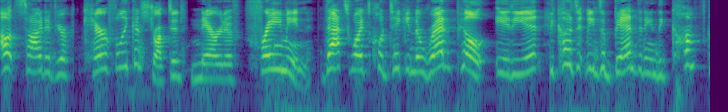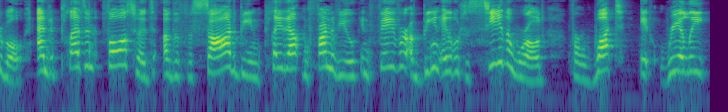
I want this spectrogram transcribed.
outside of your carefully constructed narrative framing. That's why it's called taking the red pill, idiot, because it means abandoning the comfortable and pleasant falsehoods of the facade being played out in front of you in favor of being able to see the world for what it really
